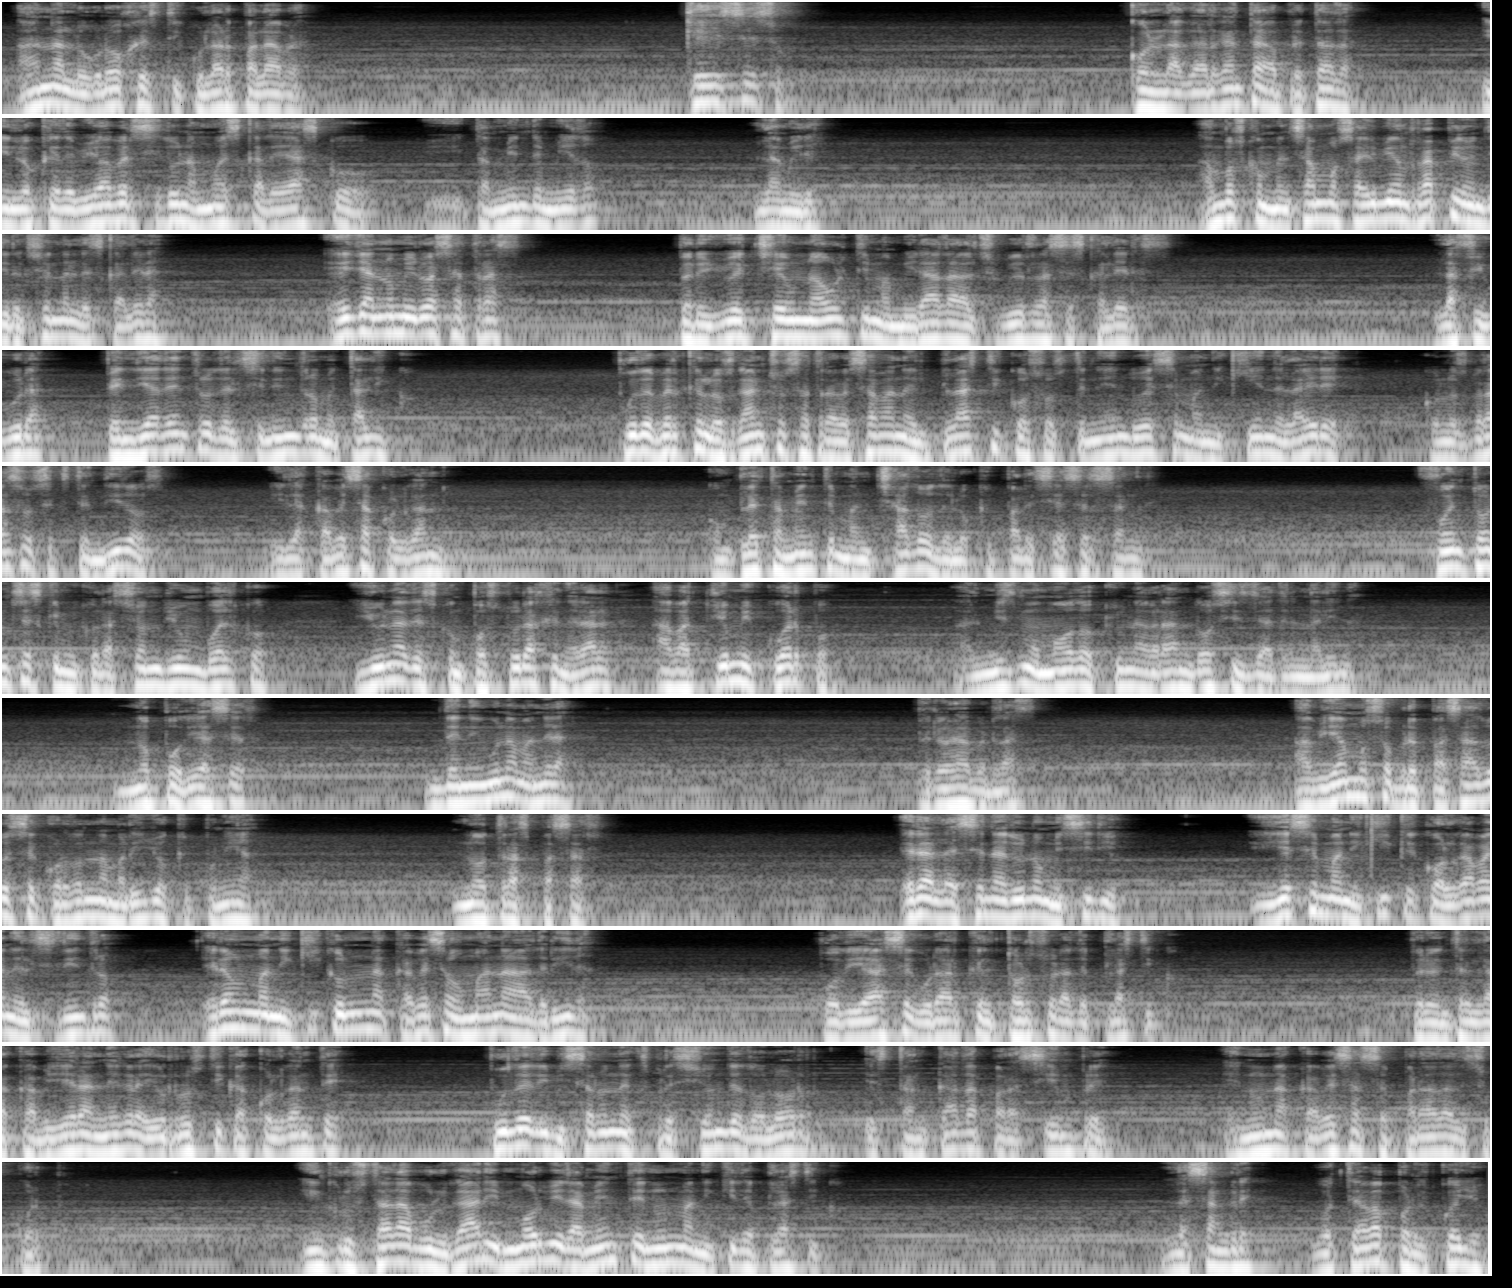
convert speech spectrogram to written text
Ana logró gesticular palabra. ¿Qué es eso? Con la garganta apretada y lo que debió haber sido una muesca de asco y también de miedo, la miré. Ambos comenzamos a ir bien rápido en dirección a la escalera. Ella no miró hacia atrás, pero yo eché una última mirada al subir las escaleras. La figura pendía dentro del cilindro metálico. Pude ver que los ganchos atravesaban el plástico sosteniendo ese maniquí en el aire, con los brazos extendidos y la cabeza colgando, completamente manchado de lo que parecía ser sangre. Fue entonces que mi corazón dio un vuelco y una descompostura general abatió mi cuerpo al mismo modo que una gran dosis de adrenalina. No podía ser, de ninguna manera. Pero era verdad. Habíamos sobrepasado ese cordón amarillo que ponía no traspasar. Era la escena de un homicidio, y ese maniquí que colgaba en el cilindro era un maniquí con una cabeza humana adherida. Podía asegurar que el torso era de plástico, pero entre la cabellera negra y rústica colgante pude divisar una expresión de dolor estancada para siempre en una cabeza separada de su cuerpo, incrustada vulgar y mórbidamente en un maniquí de plástico. La sangre goteaba por el cuello,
